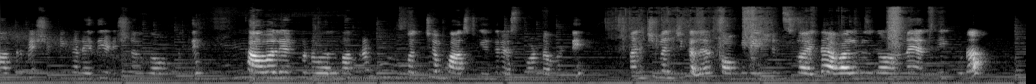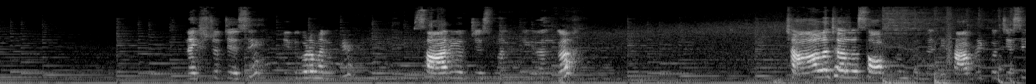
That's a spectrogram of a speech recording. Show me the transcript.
మాత్రమే షిప్పింగ్ అనేది అడిషనల్గా ఉంటుంది. కావాలి అనుకున్న వాళ్ళు మాత్రం కొంచెం ఫాస్ట్గా అయితే రెస్పాండ్ అవ్వండి. మంచి మంచి కలర్ కాంబినేషన్స్లో అయితే అవైలబుల్గా ఉన్నాయి అన్ని కూడా. నెక్స్ట్ వచ్చేసి ఇది కూడా మనకి సారీ వచ్చేసి మనకి ఈ విధంగా చాలా చాలా సాఫ్ట్ ఉంటుందండి. ఫ్యాబ్రిక్ వచ్చేసి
